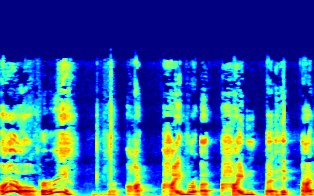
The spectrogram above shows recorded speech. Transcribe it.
Oh, Permaria. uh, Hydra. Uh, Hyden. Uh, hit. I.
